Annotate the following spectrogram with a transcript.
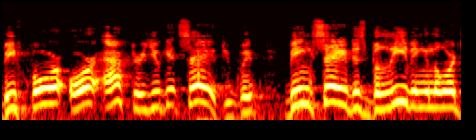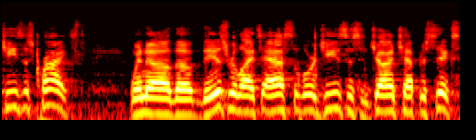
before or after you get saved. Be, being saved is believing in the Lord Jesus Christ. When uh, the, the Israelites asked the Lord Jesus in John chapter 6,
